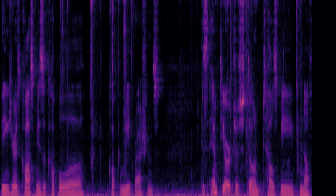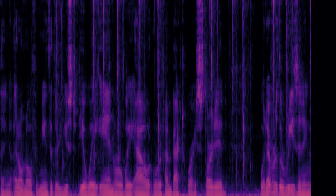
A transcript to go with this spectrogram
being here has cost me is a couple, uh, couple meat rations. This empty arch of stone tells me nothing. I don't know if it means that there used to be a way in or a way out, or if I'm back to where I started. Whatever the reasoning,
